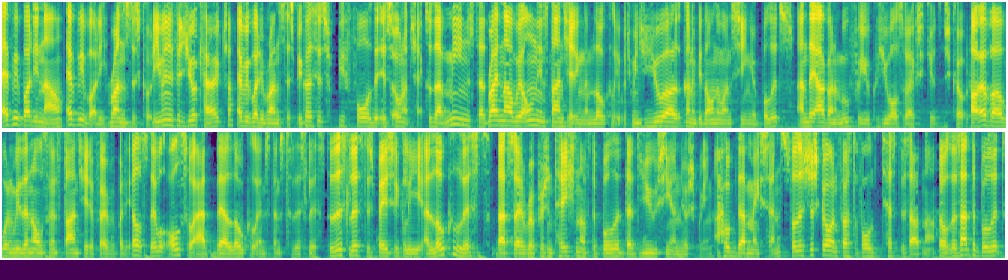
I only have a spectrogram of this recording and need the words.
everybody now, everybody runs this code. Even if it's your character, everybody runs this because it's before the is owner check. So that means that right now we're only instantiating them locally, which means you are going to be the only one seeing your bullets and they are going to move for you because you also execute this code. However, when we then also instantiate it for everybody else, they will also add their local instance to this list. So this list is basically a local list that's a representation of the bullet that you see on your screen. I hope that makes sense. So let's just go and first of all test this out now. So let's add the bullet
